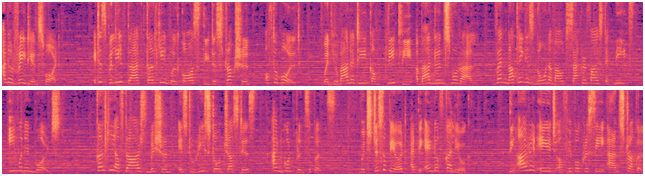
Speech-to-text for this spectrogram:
and a radiant sword. It is believed that Kalki will cause the destruction of the world when humanity completely abandons morale, when nothing is known about sacrifice techniques even in words. Kalki Avatar's mission is to restore justice and good principles, which disappeared at the end of Kali Yuga the iron age of hypocrisy and struggle.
